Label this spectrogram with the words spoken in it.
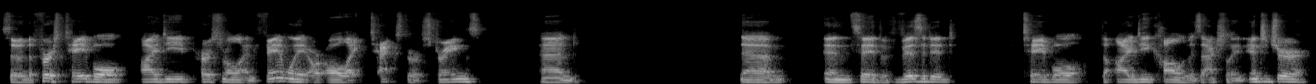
So in the first table, ID, personal, and family are all like text or strings. And, um, and say the visited table, the ID column is actually an integer.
